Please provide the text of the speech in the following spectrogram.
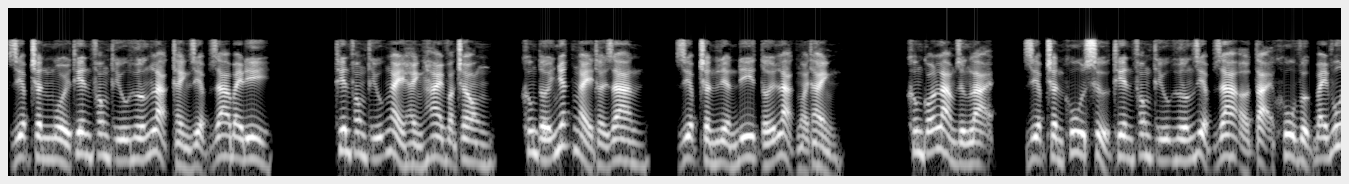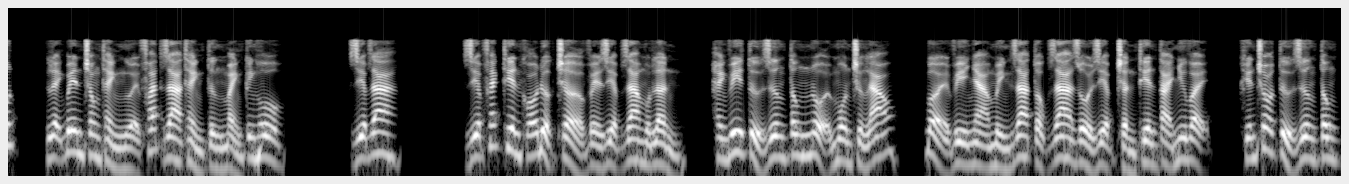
Diệp Trần ngồi thiên phong thiếu hướng lạc thành Diệp ra bay đi. Thiên phong thiếu ngày hành hai vạn trong, không tới nhất ngày thời gian, Diệp Trần liền đi tới lạc ngoài thành. Không có làm dừng lại, Diệp Trần khu xử thiên phong thiếu hướng Diệp ra ở tại khu vực bay vút, lệnh bên trong thành người phát ra thành từng mảnh kinh hô. Diệp ra. Diệp Phách Thiên khó được trở về Diệp ra một lần, hành vi tử dương tông nội môn trưởng lão, bởi vì nhà mình gia tộc ra rồi Diệp Trần thiên tài như vậy, khiến cho tử dương tông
